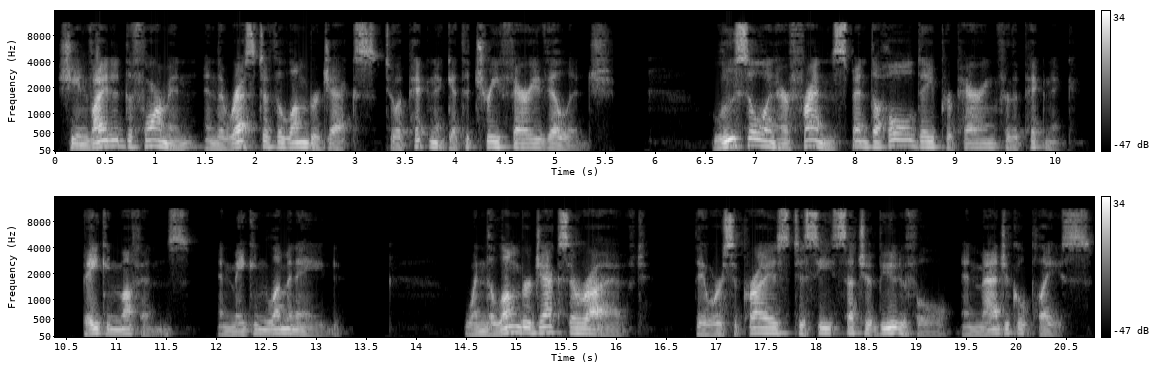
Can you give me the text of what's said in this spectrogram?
She invited the foreman and the rest of the lumberjacks to a picnic at the Tree Fairy village. Lucille and her friends spent the whole day preparing for the picnic, baking muffins, and making lemonade. When the lumberjacks arrived, they were surprised to see such a beautiful and magical place.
